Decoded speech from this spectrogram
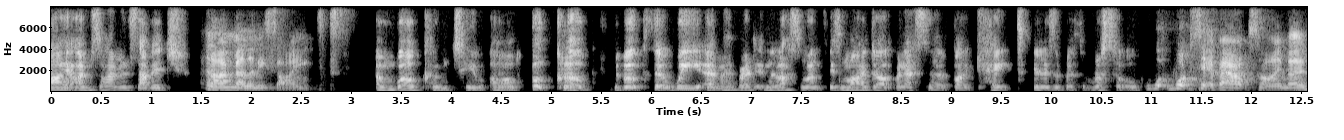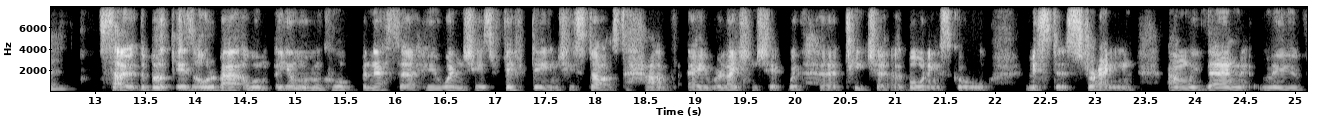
Hi, I'm Simon Savidge. And I'm Melanie Sykes. And welcome to our book club. The book that we um, have read in the last month is My Dark Vanessa by Kate Elizabeth Russell. What's it about, Simon? So, the book is all about a, a, young woman called Vanessa who, when she's 15, she starts to have a relationship with her teacher at boarding school, Mr. Strain. And we then move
